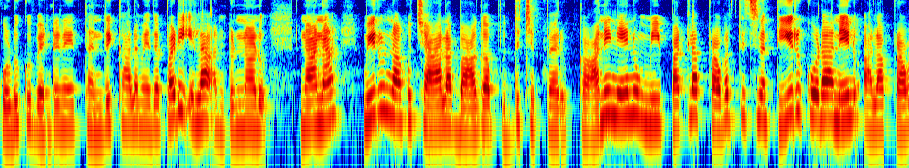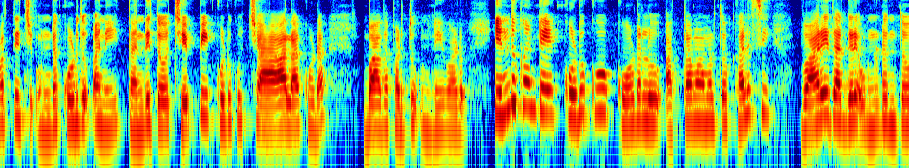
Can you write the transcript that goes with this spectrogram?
కొడుకు వెంటనే తండ్రి కాళ్ళ మీద పడి ఇలా అంటున్నాడు నానా మీరు నాకు చాలా బాగా బుద్ధి చెప్పారు కానీ నేను మీ పట్ల ప్రవర్తించిన తీరు కూడా నేను అలా ప్రవర్తించి ఉండకూడదు అని తండ్రితో చెప్పి కొడుకు చాలా కూడా బాధపడుతూ ఉండేవాడు. ఎందుకంటే కొడుకు కోడలు అత్తమామలతో కలిసి వారి దగ్గర ఉండడంతో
